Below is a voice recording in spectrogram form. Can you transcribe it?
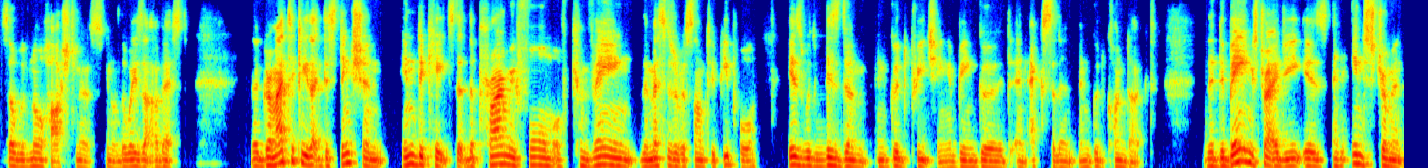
So with no harshness, you know, the ways that are best. Uh, grammatically, that distinction indicates that the primary form of conveying the message of Islam to people is with wisdom and good preaching and being good and excellent and good conduct. The debating strategy is an instrument.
